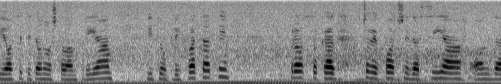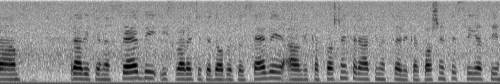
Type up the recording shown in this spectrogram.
i osjetiti ono što vam prija i to prihvatati. Prosto kad čovjek počne da sija, onda radite na sebi i stvarat ćete dobro za sebe, ali kad počnete raditi na sebi, kad počnete sijati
